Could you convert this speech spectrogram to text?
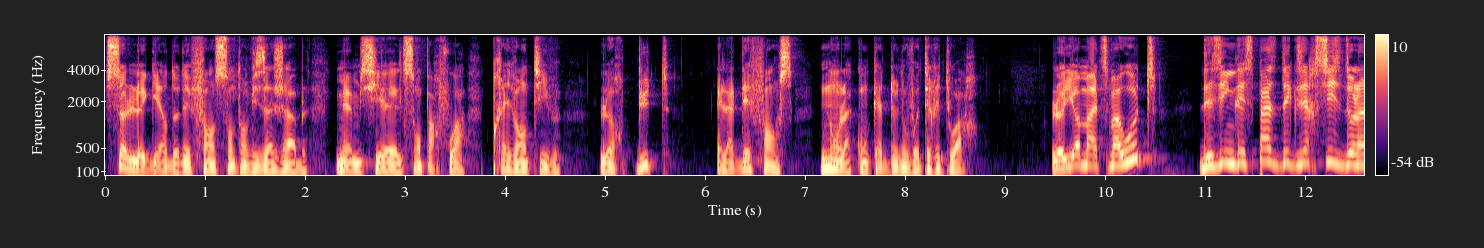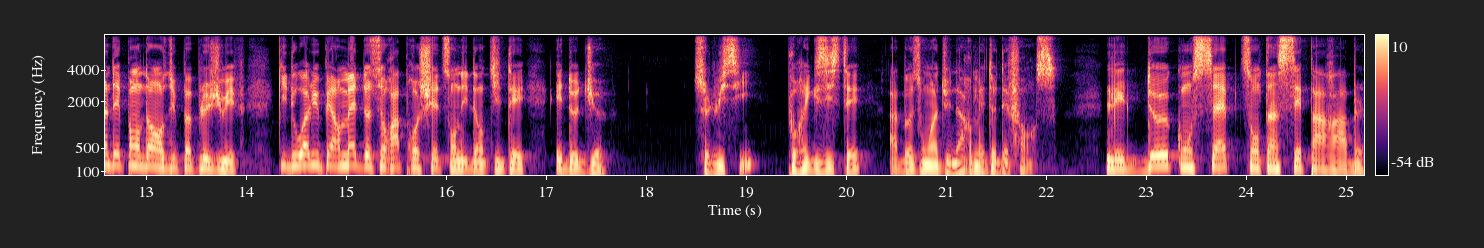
seules les guerres de défense sont envisageables, même si elles sont parfois préventives. Leur but est la défense, non la conquête de nouveaux territoires. Le Yom désigne l'espace d'exercice de l'indépendance du peuple juif, qui doit lui permettre de se rapprocher de son identité et de Dieu. Celui-ci, pour exister, a besoin d'une armée de défense. Les deux concepts sont inséparables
